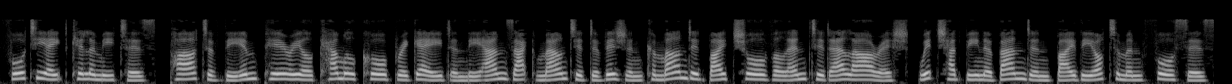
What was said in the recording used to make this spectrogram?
48 kilometers, part of the Imperial Camel Corps Brigade and the Anzac Mounted Division commanded by Chauvel entered El Arish, which had been abandoned by the Ottoman forces,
